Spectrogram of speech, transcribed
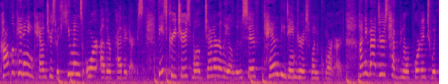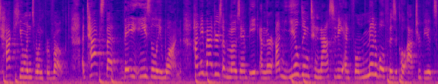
complicating encounters with humans or other predators. These creatures, while generally elusive, can be dangerous when cornered. Honey badgers have been reported to attack humans when provoked, attacks that they easily won. Honey badgers of Mozambique and their unyielding tenacity and formidable physical attributes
